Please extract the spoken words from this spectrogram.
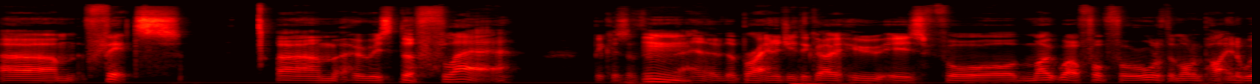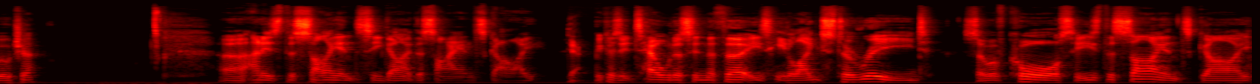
um, Fitz, um, who is the flare because of the Mm. uh, the bright energy, the guy who is for mo- well for for all of the modern part in a wheelchair. Uh, and is the sciencey guy, the science guy. Yeah. Because it told us in the 30s he likes to read, so of course he's the science guy.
